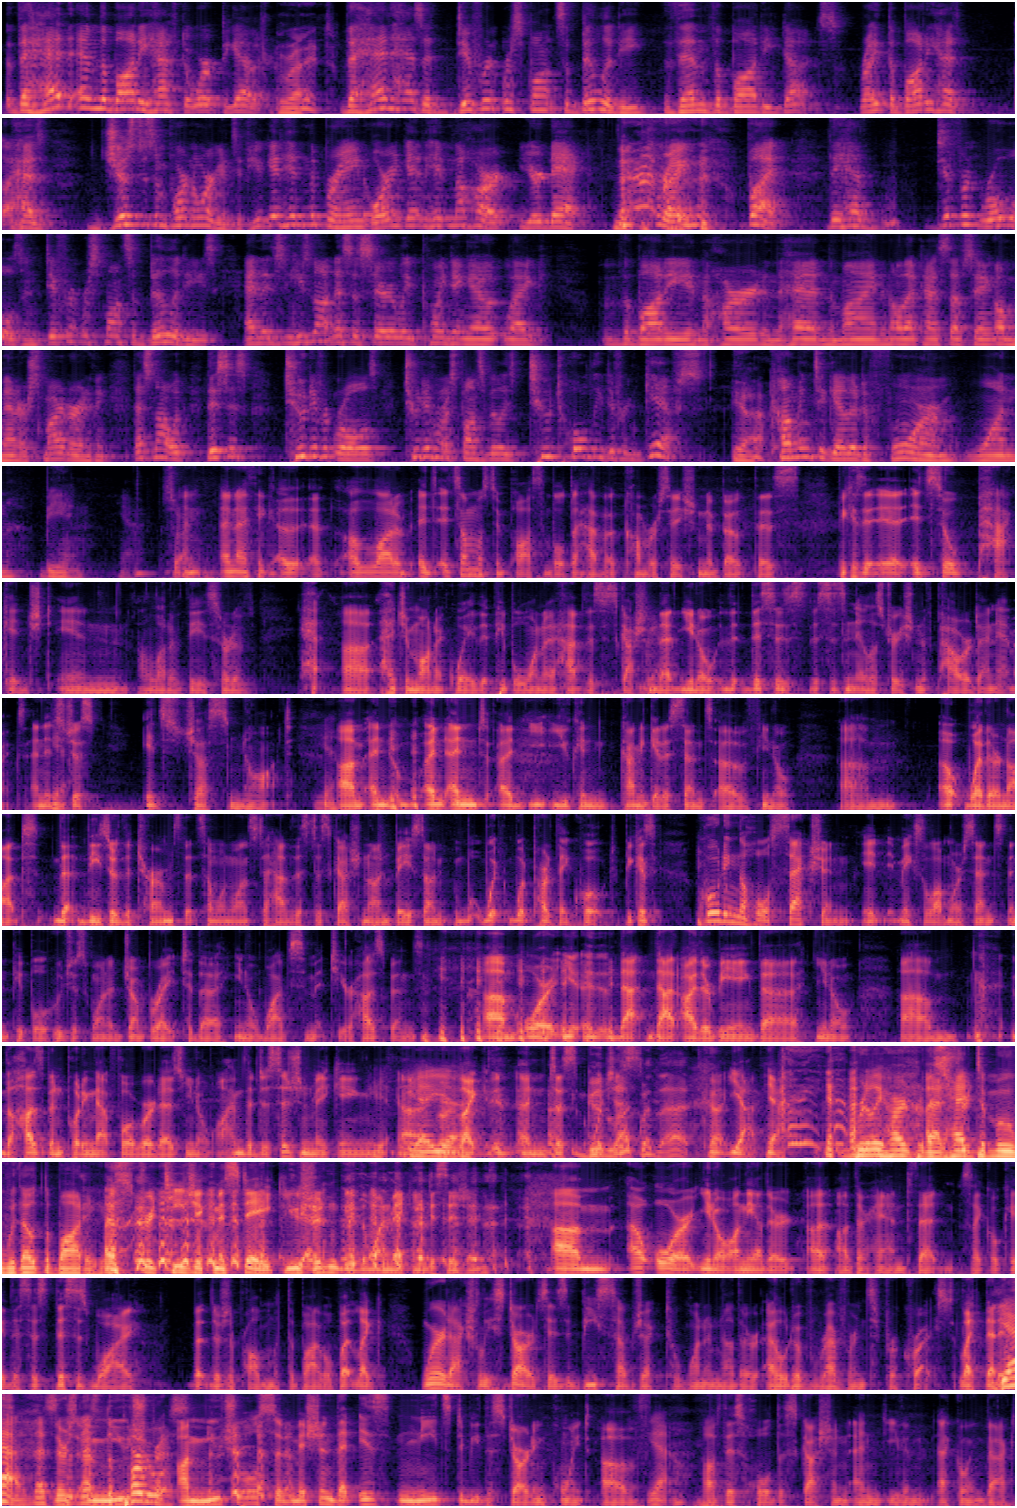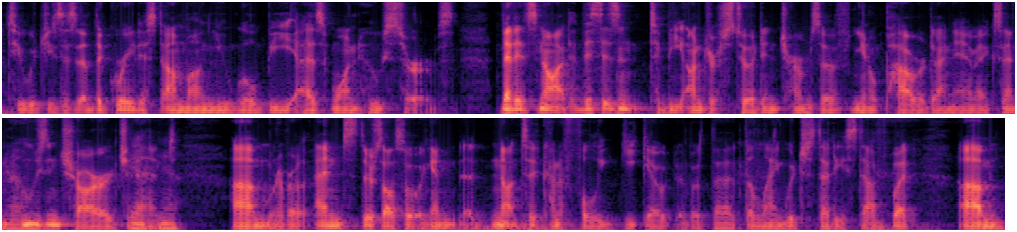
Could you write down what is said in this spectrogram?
the head and the body have to work together. Right. The head has a different responsibility than the body does, right? The body has has just as important organs. If you get hit in the brain or get hit in the heart, you're dead, right? But they have different roles and different responsibilities, and it's, he's not necessarily pointing out like the body and the heart and the head and the mind and all that kind of stuff saying oh men are smart or anything that's not what this is two different roles two different responsibilities two totally different gifts Yeah. coming together to form one being Yeah. Sorry. And, and I think a, a lot of it, it's almost impossible to have a conversation about this because it, it, it's so packaged in a lot of these sort of he, uh, hegemonic way that people want to have this discussion that you know th- this is this is an illustration of power dynamics and it's Yeah. just it's just not. Yeah. Um, and and and uh, y- you can kind of get a sense of you know. Um, uh, whether or not th- these are the terms that someone wants to have this discussion on based on w- what, what part they quote. Because quoting the whole section it, it makes a lot more sense than people who just want to jump right to the you know wives submit to your husbands. Um, or you know, that that either being the you know um, the husband putting that forward as you know I'm the decision making uh, Yeah, yeah. like and just Good which luck is with that. yeah yeah yeah really hard for that head to move without the body a strategic mistake. You shouldn't be the one making decisions. Um, uh, or you know, on the other uh, other hand, that it's like, okay, this is this is why that there's a problem with the Bible. But like where it actually starts is be subject to one another out of reverence for Christ. Like that. Yeah, it's, that's the- there's that's a the mutual purpose. a mutual submission that is needs to be the starting point of Yeah. of this whole discussion. And even echoing back to what Jesus said, the greatest among you will be as one who serves. That it's not. This isn't to be understood in terms of you know power dynamics and who's in charge Yeah, and um, whatever. And there's also again not to kind of fully geek out about the the language study stuff, but um,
